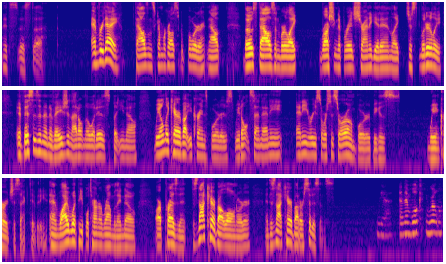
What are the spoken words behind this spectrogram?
It's just uh, every day thousands come across the border. Now, those thousand were like rushing the bridge trying to get in. Like just literally, if this isn't an invasion, I don't know what is. But you know, we only care about Ukraine's borders. We don't send any any resources to our own border because we encourage this activity. And why would people turn around when they know our president does not care about law and order and does not care about our citizens? Yeah, and then we'll we'll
